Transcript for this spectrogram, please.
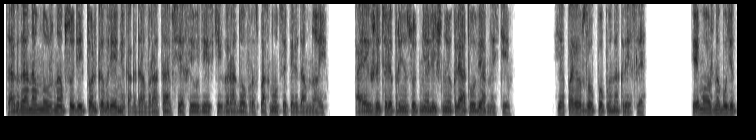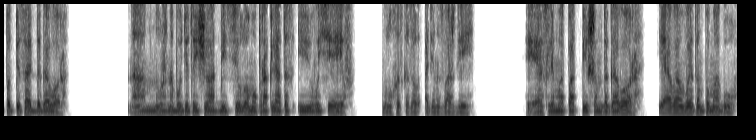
«Тогда нам нужно обсудить только время, когда врата всех иудейских городов распахнутся передо мной, а их жители принесут мне личную клятву верности». Я поерзал попой на кресле. «И можно будет подписать договор». «Нам нужно будет еще отбить селом у проклятых Иувысеев», — глухо сказал один из вождей. «Если мы подпишем договор, я вам в этом помогу»,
